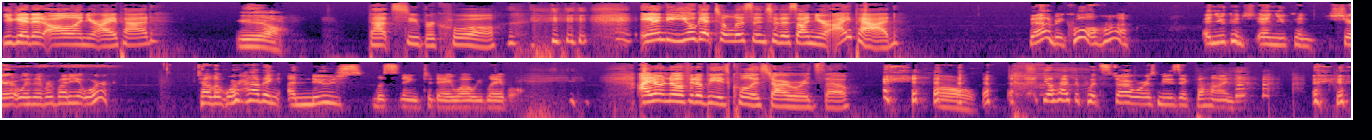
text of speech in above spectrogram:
You get it all on your iPad? Yeah. That's super cool. Andy, you'll get to listen to this on your iPad. That'd be cool, huh? And you can and you can share it with everybody at work. Tell them we're having a news listening today while we label. I don't know if it'll be as cool as Star Wars, though. Oh. You'll have to put Star Wars music behind it.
